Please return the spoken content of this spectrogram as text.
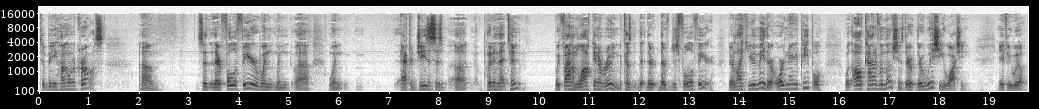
to be hung on a cross. Um, so they're full of fear when when uh, when after Jesus is uh, put in that tomb. We find them locked in a room because they're they're just full of fear. They're like you and me. They're ordinary people with all kind of emotions. They're they're wishy-washy, if you will.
